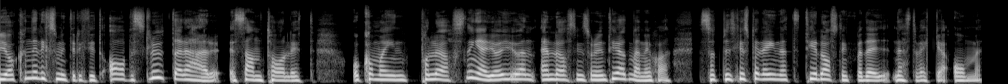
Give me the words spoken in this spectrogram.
jag kunde liksom inte riktigt avsluta det här samtalet och komma in på lösningar. Jag är ju en, en lösningsorienterad människa. Så att vi ska spela in ett till avsnitt med dig nästa vecka om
